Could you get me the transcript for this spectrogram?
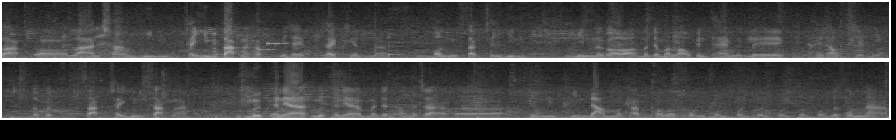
สักเอ่อร้านช่างหินใช้หินสักนะครับ ไม่ใช่ใช้เข็มนะ ตอนนี้สักใช้หิน หินแล้วก็มันจะมาเหลาเป็นแท่งเล็กๆ ให้เท่าเข็มอะแล้วก็ สักใช้หินสักนะหมึกอันเนี้ยหมึกอันเนี้ยมันจะทำมาจากเอ่อหินหินดำอะครับเข้ามาฝนฝนฝนฝนฝนฝนฝนผสมน้ำ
